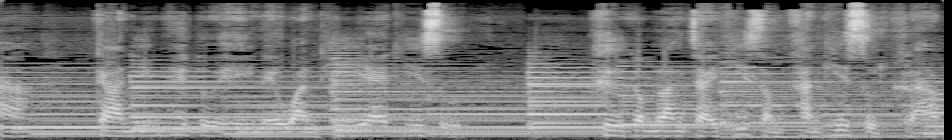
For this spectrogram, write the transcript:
15 การยิ้มให้ตัวเองในวันที่แย่ที่สุด คือกำลังใจที่สำคัญที่สุดครับ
